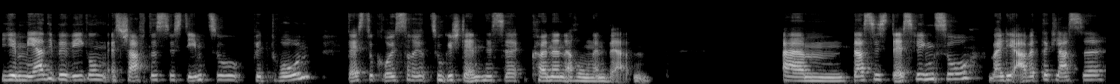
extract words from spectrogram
je mehr die Bewegung es schafft, das System zu bedrohen, desto größere Zugeständnisse können errungen werden. Ähm, das ist deswegen so, weil die Arbeiterklasse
